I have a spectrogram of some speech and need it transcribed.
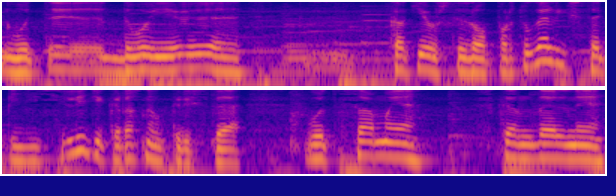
вот э, двое, э, как я уже сказал, Португалия 150-летие Красного Креста. Вот самая скандальная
